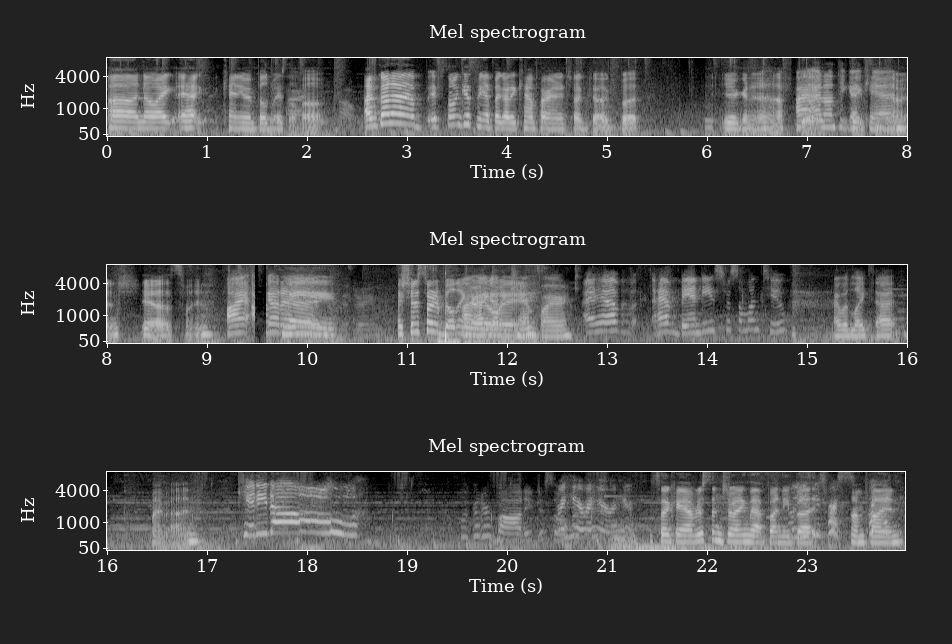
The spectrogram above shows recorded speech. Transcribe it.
Uh, no, I, I can't even build myself out. Oh. I've got a. If someone gets me up, I got a campfire and a chug jug, but you're gonna have to. I- I don't think I can. Damage. Yeah, that's fine. I, I got We- a. I should have started building I, right I got away. a campfire. I have I have bandies for someone too. I would like that. My bad. Kitty, no! Look at her body just Right here, right here, right here. It's okay. I'm just enjoying that bunny Oh, use butt. first. I'm fine.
